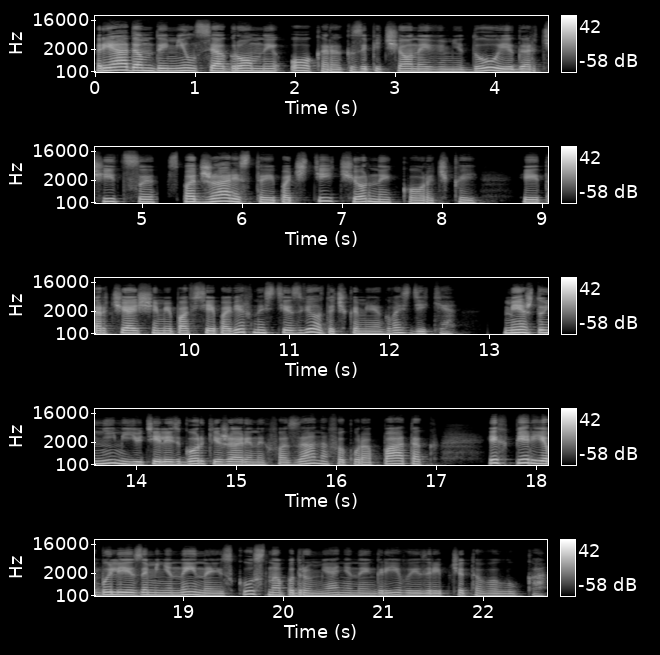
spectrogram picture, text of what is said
Рядом дымился огромный окорок, запеченный в меду и горчице, с поджаристой, почти черной корочкой и торчащими по всей поверхности звездочками гвоздики. Между ними ютились горки жареных фазанов и куропаток, их перья были заменены на искусно подрумяненные гривы из репчатого лука.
